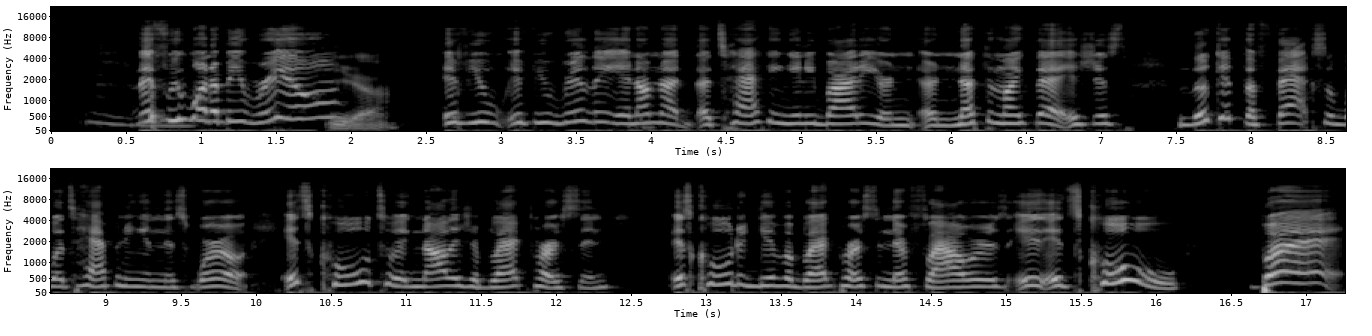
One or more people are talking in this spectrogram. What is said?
if we want to be real, yeah if you if you really and I'm not attacking anybody or or nothing like that. It's just look at the facts of what's happening in this world. It's cool to acknowledge a black person. It's cool to give a black person their flowers. It, it's cool, but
